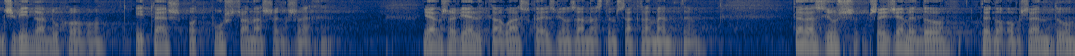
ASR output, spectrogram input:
dźwiga duchowo i też odpuszcza nasze grzechy. Jakże wielka łaska jest związana z tym sakramentem. Teraz już przejdziemy do tego obrzędu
